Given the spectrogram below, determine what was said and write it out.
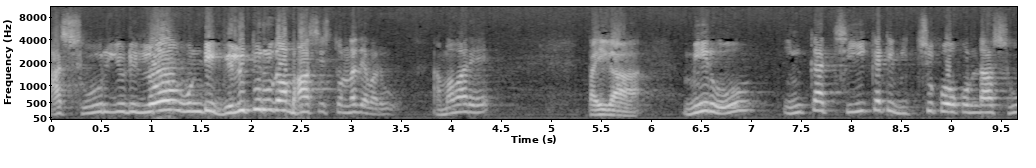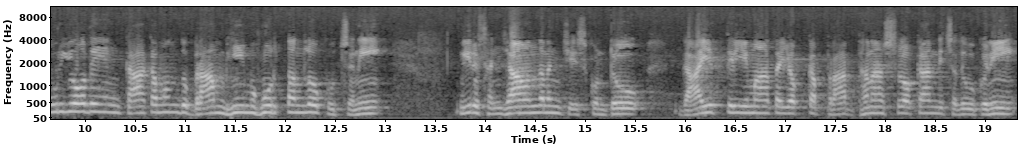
ఆ సూర్యుడిలో ఉండి వెలుతురుగా భాసిస్తున్నది ఎవరు? అమ్మవారే. పైగా మీరు ఇంకా చీకటి విచ్చుకోకుండా సూర్యోదయం కాకముందు బ్రాహ్మీ ముహూర్తంలో కూర్చొని మీరు సంధ్యావందనం చేసుకుంటూ గాయత్రీమాత యొక్క ప్రార్థనా శ్లోకాన్ని చదువుకుని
